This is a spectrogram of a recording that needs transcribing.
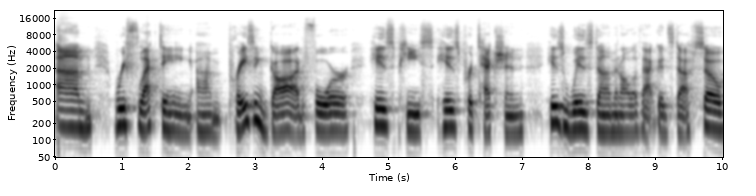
um, reflecting, um, praising God for His peace, His protection, His wisdom, and all of that good stuff. So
